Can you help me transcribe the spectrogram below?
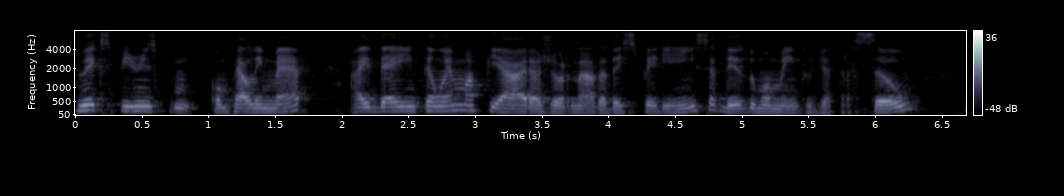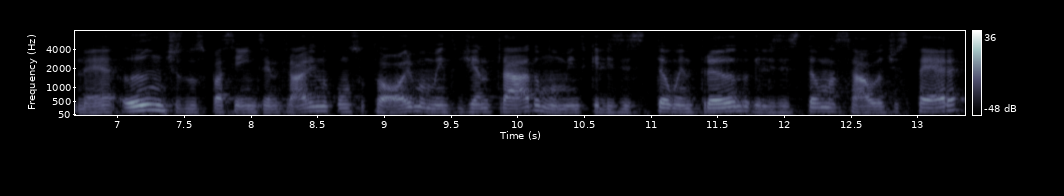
No Experience Compelling Map, a ideia então é mapear a jornada da experiência desde o momento de atração, né, antes dos pacientes entrarem no consultório, momento de entrada, o momento que eles estão entrando, que eles estão na sala de espera,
